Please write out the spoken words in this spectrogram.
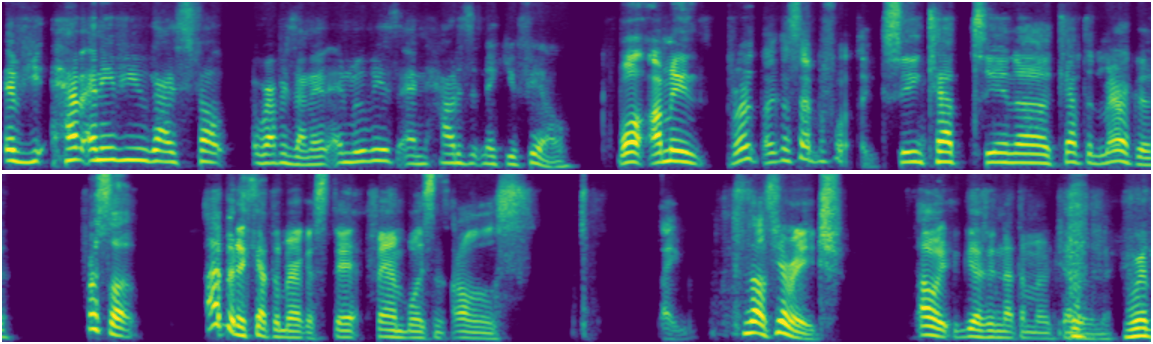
if you have any of you guys felt represented in movies, and how does it make you feel? Well, I mean, first, like I said before, like seeing Cap, seeing uh Captain America. First of all, I've been a Captain America st- fanboy since I was like since I was your age. Oh, you guys are not that much younger than me. We're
